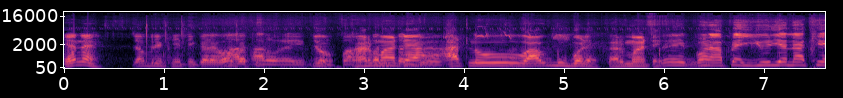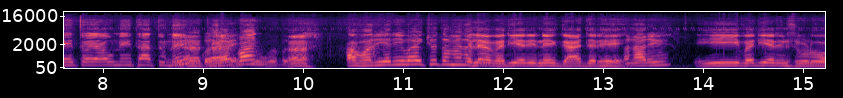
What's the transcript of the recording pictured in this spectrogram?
હે ને? જબરી ખેતી કરે હો જો ઘર માટે આટલું વાવવું પડે ઘર માટે. પણ આપણે યુરિયા નાખીએ તો આવું નહીં થતું નહીં? સરપંચ? હા. આ વરિયરી વાય છો તમે એટલે વરિયરી નહીં ગાજર હે. અનારી ઈ વરિયરી છોડવો.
